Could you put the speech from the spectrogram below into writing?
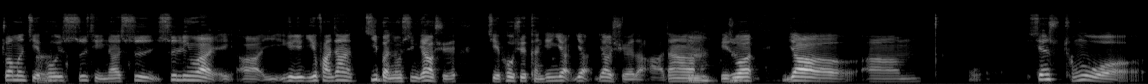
专门解剖尸体呢是是另外啊一个一个方向，基本东西你要学，解剖学肯定要要要学的啊。当然，你说要嗯，先从我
